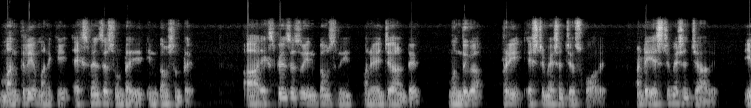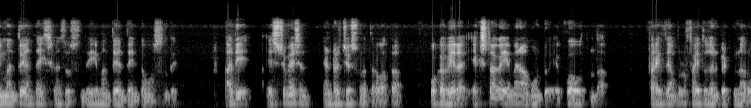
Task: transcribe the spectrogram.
మంత్లీ మనకి ఎక్స్పెన్సెస్ ఉంటాయి ఇన్కమ్స్ ఉంటాయి. ఆ ఎక్స్పెన్సెస్ ఇన్కమ్స్ని మనం ఏం చేయాలంటే ముందుగా ప్రీ ఎస్టిమేషన్ చేసుకోవాలి. అంటే ఎస్టిమేషన్ చేయాలి. ఈ మంత్ ఎంత ఎక్స్పెన్స్ వస్తుంది ఈ మంత్ ఎంత ఇన్కమ్ వస్తుంది. అది ఎస్టిమేషన్ ఎంటర్ చేసుకున్న తర్వాత ఒకవేళ ఎక్స్ట్రాగా ఏమైనా అమౌంట్ ఎక్కువ అవుతుందా? ఫర్ ఎగ్జాంపుల్ ఫైవ్ థౌజండ్ పెట్టుకున్నారు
